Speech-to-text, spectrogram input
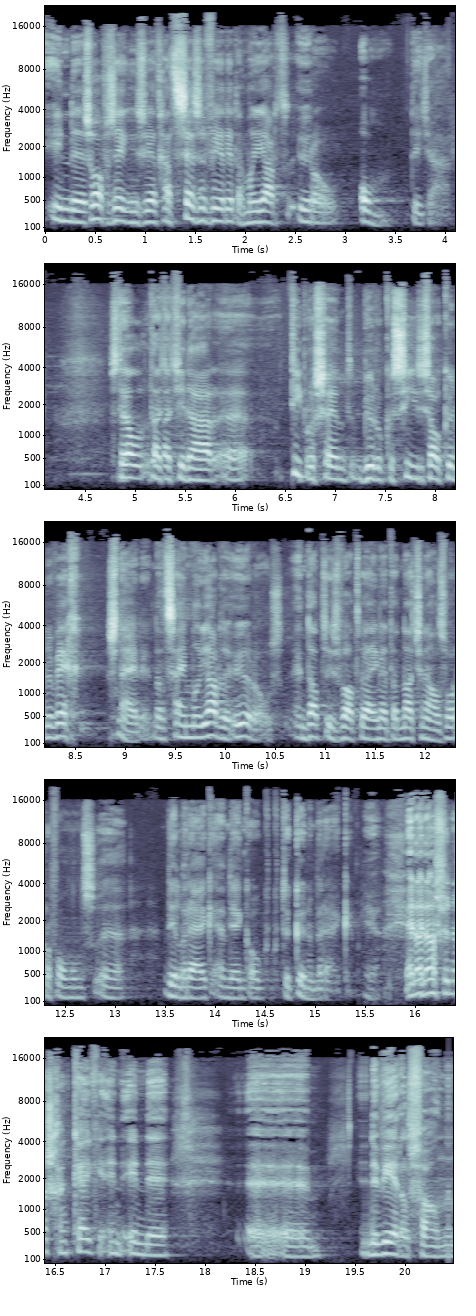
in de zorgverzekeringswet gaat 46 miljard euro om dit jaar. Stel dat je daar uh, 10% bureaucratie zou kunnen wegsnijden. Dat zijn miljarden euro's. En dat is wat wij met dat Nationaal Zorgfonds uh, willen bereiken en denk ook te kunnen bereiken. Ja. En als we dus gaan kijken in, in, de, in de wereld van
